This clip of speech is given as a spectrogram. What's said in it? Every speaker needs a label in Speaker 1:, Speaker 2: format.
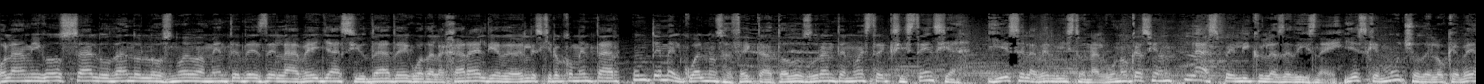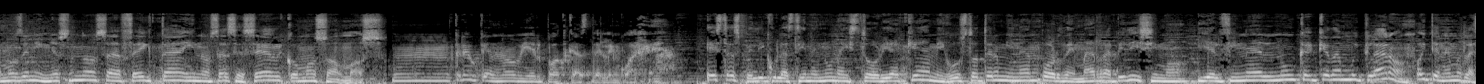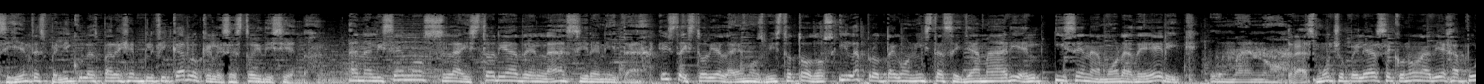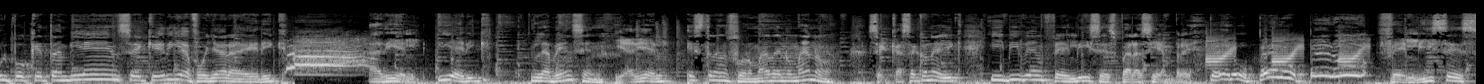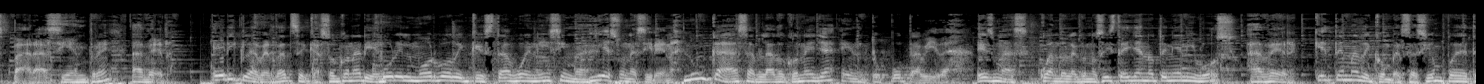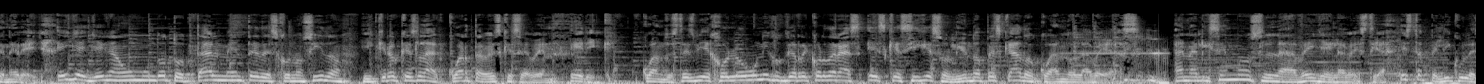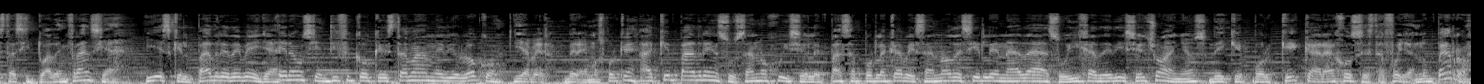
Speaker 1: Hola amigos, saludándolos nuevamente desde la bella ciudad de Guadalajara. El día de hoy les quiero comentar un tema el cual nos afecta a todos durante nuestra existencia y es el haber visto en alguna ocasión las películas de Disney. Y es que mucho de lo que vemos de niños nos afecta y nos hace ser como somos. Mm, creo que no vi el podcast del lenguaje. Estas películas tienen una historia que a mi gusto terminan por demás rapidísimo y el final nunca queda muy claro. Hoy tenemos las siguientes películas para ejemplificar lo que les estoy diciendo. Analicemos la historia de la sirenita. Esta historia la hemos visto todos y la protagonista se llama Ariel y se enamora de Eric, humano. Tras mucho pelearse con una vieja pulpo que también se quería follar a Eric, Ariel y Eric la vencen y Ariel es transformada en humano. Se casa con Eric y viven felices para siempre. Pero, pero, pero... ¿Felices para siempre? A ver, Eric la verdad se casó con Ariel por el morbo de que está buenísima y es una sirena. Nunca has hablado con ella en tu puta vida. Es más, cuando la conociste ella no tenía ni voz. A ver, ¿qué tema de conversación puede tener ella? Ella llega a un mundo totalmente desconocido y creo que es la cuarta vez que se ven. Eric, cuando estés viejo, lo único que recordarás es que sigues oliendo a pescado cuando la veas. Analicemos La Bella y la Bestia. Esta película está situada en Francia, y es que el padre de Bella era un científico que estaba medio loco. Y a ver, veremos por qué. ¿A qué padre en su sano juicio le pasa por la cabeza no decirle nada a su hija de 18 años de que por qué carajo se está follando un perro?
